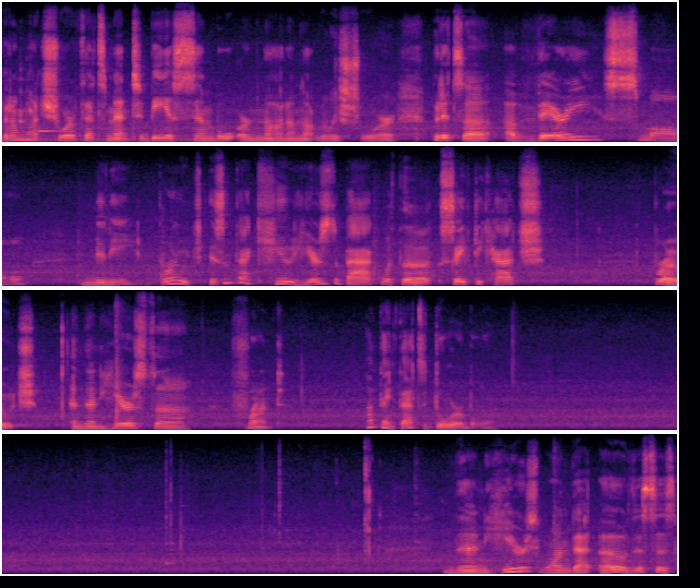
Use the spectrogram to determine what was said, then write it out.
but I'm not sure if that's meant to be a symbol or not. I'm not really sure. But it's a, a very small mini brooch. Isn't that cute? Here's the back with the safety catch brooch, and then here's the front. I think that's adorable. Then here's one that, oh, this is,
